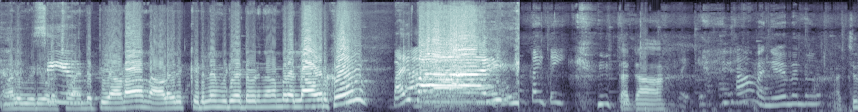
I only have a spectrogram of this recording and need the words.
ഞങ്ങൾ ഈ വീഡിയോ വെച്ച് വൈൻഡപ്പ് ചെയ്യാണ് നാളെ ഒരു കിടിലൻ വീഡിയോ ആയിട്ട് വരുന്ന നമ്മൾ എല്ലാവർക്കും. Bye bye tata Achu.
